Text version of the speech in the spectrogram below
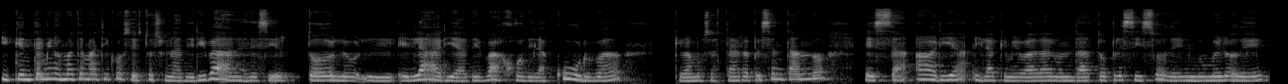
y que en términos matemáticos esto es una derivada, es decir, todo el área debajo de la curva que vamos a estar representando, esa área es la que me va a dar un dato preciso del número de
